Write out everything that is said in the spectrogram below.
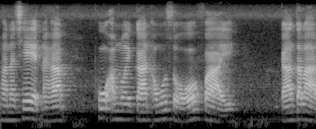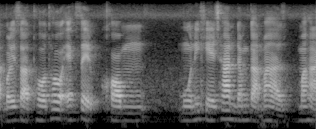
พันเชษนะครับ ผู้อำนวยการอาวุโสฝ่าย การตลาดบริษัท Total Access Communication จำกัดมหามหา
